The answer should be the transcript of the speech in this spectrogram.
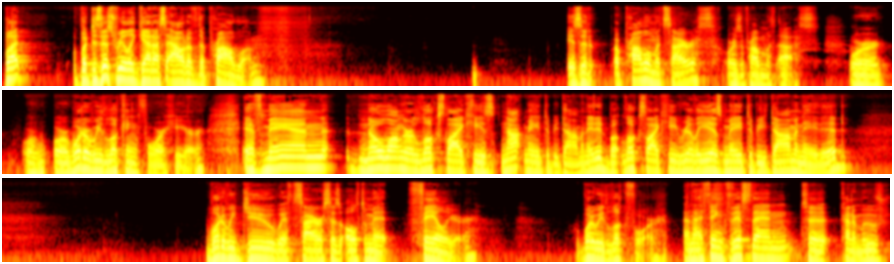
But but does this really get us out of the problem? Is it a problem with Cyrus or is it a problem with us? Or, or, or what are we looking for here? If man no longer looks like he's not made to be dominated, but looks like he really is made to be dominated, what do we do with Cyrus's ultimate failure? What do we look for? And I think this then, to kind of move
